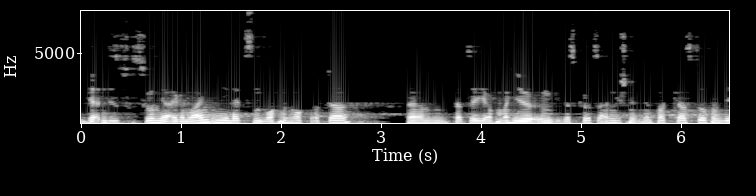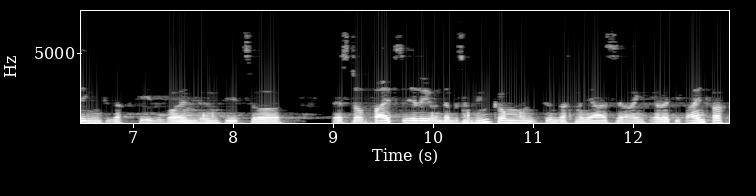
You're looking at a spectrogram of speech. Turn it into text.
wir hatten die Diskussion ja allgemein in den letzten Wochen auch öfter ähm, tatsächlich auch mal hier irgendwie das kürzer angeschnittene Podcast so von wegen gesagt, okay, wir wollen irgendwie zur Best of Five Serie und da müssen wir hinkommen und dann sagt man, ja, ist ja eigentlich relativ einfach,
